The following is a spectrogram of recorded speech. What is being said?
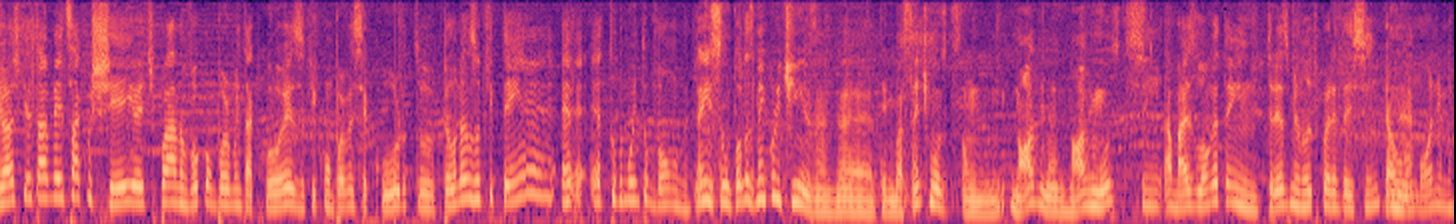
Eu acho que ele tava meio de saco cheio, é tipo, ah, não vou compor muita coisa, o que compor vai ser curto. Pelo menos o que tem é, é, é tudo muito bom, né? E são todas bem curtinhas, né? É, tem bastante música. São nove, né? Nove músicas. Sim, a mais longa tem 3 minutos e 45, que é o É. homônimo.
